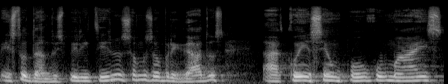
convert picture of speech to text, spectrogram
estudando o Espiritismo, somos obrigados a conhecer um pouco mais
